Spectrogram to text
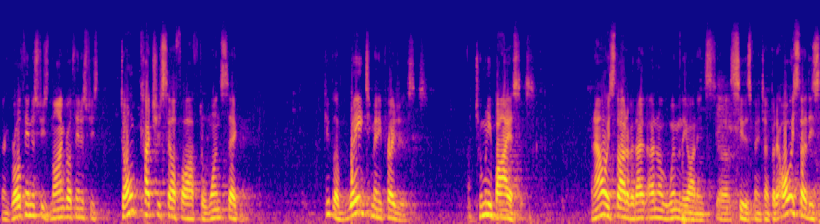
They're in growth industries, non-growth industries. Don't cut yourself off to one segment. People have way too many prejudices, too many biases. And I always thought of it, I, I don't know the women in the audience uh, see this many times, but I always thought of these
